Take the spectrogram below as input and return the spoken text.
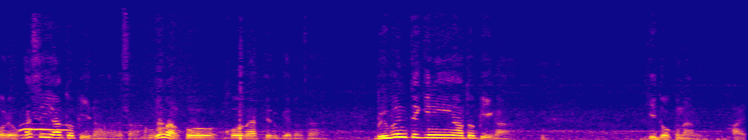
俺おかしいアトピーだからさ、今こう、こうなってるけどさ、部分的にアトピーがひどくなる。はい。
